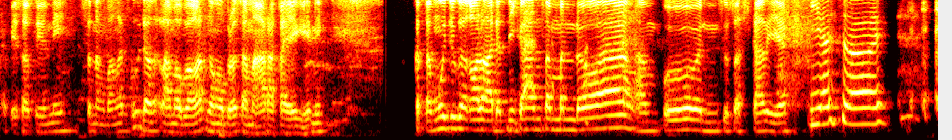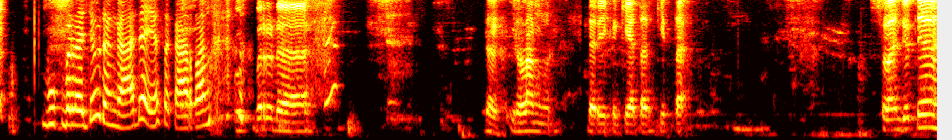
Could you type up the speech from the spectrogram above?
episode ini. Senang banget, gue udah lama banget ngobrol sama Ara kayak gini ketemu juga kalau ada nikahan temen doang. Ampun susah sekali ya. Iya coy. Bukber aja udah nggak ada ya sekarang. Bukber udah udah hilang dari kegiatan kita. Selanjutnya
